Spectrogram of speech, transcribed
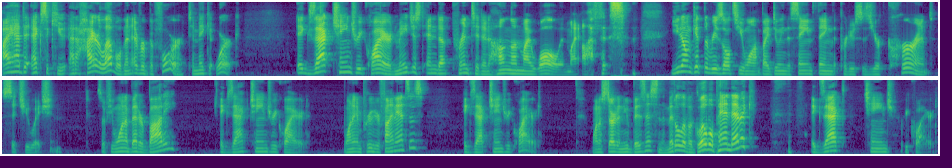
I had to execute at a higher level than ever before to make it work. Exact change required may just end up printed and hung on my wall in my office. You don't get the results you want by doing the same thing that produces your current situation. So if you want a better body, exact change required. Want to improve your finances? exact change required. Want to start a new business in the middle of a global pandemic? exact change required.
